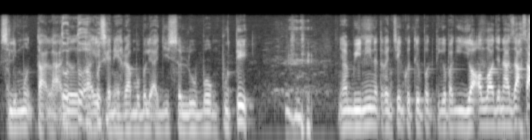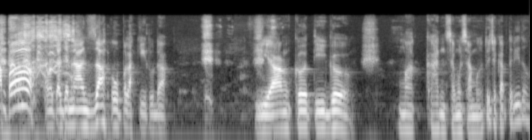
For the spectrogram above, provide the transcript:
Selimut tak lah ada. Sih? kain ihram berbalik haji selubung putih. Yang bini nak terkencing kota tiga pagi. Ya Allah jenazah siapa? Macam jenazah oh pelaki tu dah. Yang ketiga. Makan sama-sama. Tu cakap tadi tu.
